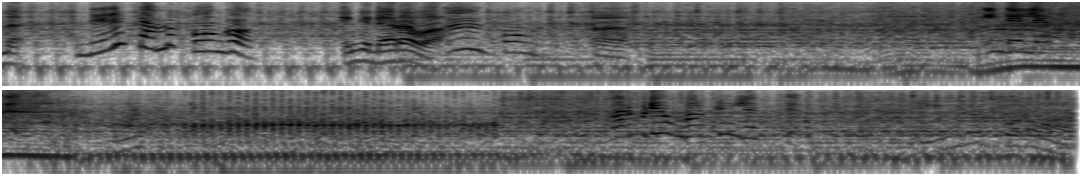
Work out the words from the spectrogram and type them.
என்ன? நிறுத்தாம போங்க. எங்க நேராவா போங்க. இங்க லெஃப்ட் மறுபடியும் லெஃப்ட் எங்க போறோம்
